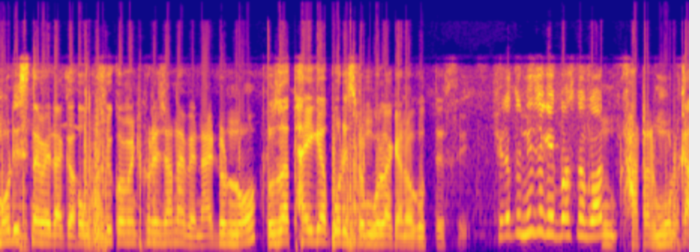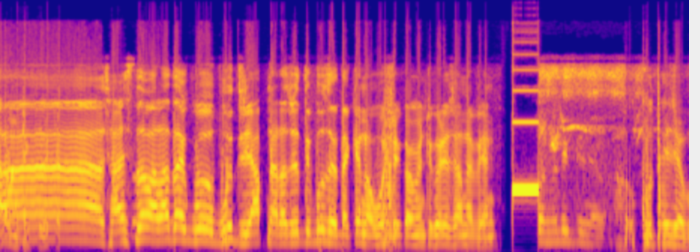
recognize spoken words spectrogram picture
মরিচ নামে ডাকা অবশ্যই কমেন্ট করে জানাবেন। আই ডোন্ট নো রোজা থাইকা পরিশ্রমগুলা কেন করতেছি? সেটা তুই নিজেকেই প্রশ্ন কর। হাঁটার মূল কারণটা কি? স্বাস্থ্য ভালো থাকব বুঝি। আপনারা যদি বুঝে থাকেন অবশ্যই কমেন্ট করে জানাবেন। কোথায় যাব?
